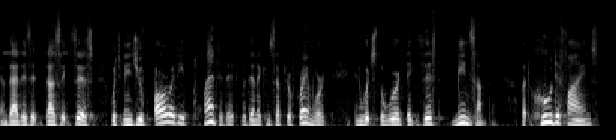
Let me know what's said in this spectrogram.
and that is it does exist, which means you've already planted it within a conceptual framework in which the word exist means something. But who defines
